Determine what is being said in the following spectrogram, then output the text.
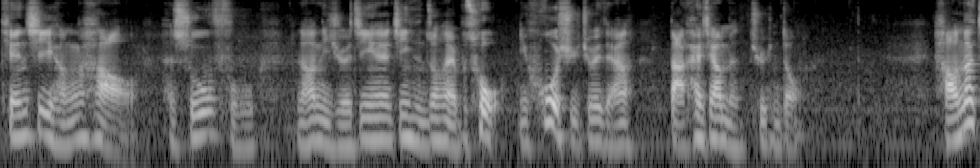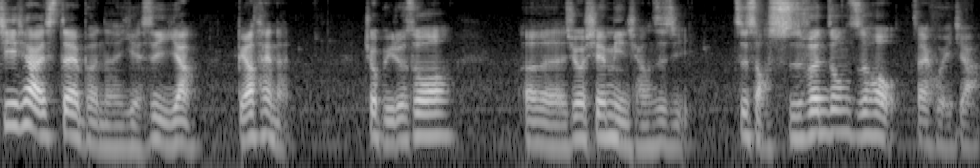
天气很好，很舒服，然后你觉得今天精神状态不错，你或许就会怎样，打开家门去运动。好，那接下来 step 呢也是一样，不要太难，就比如说，呃，就先勉强自己，至少十分钟之后再回家。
